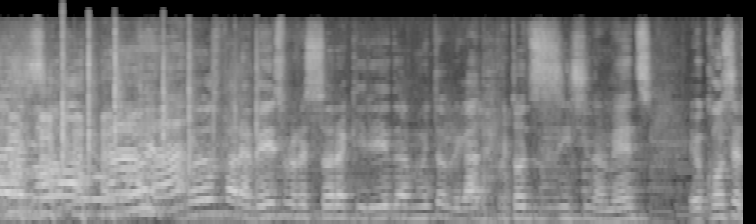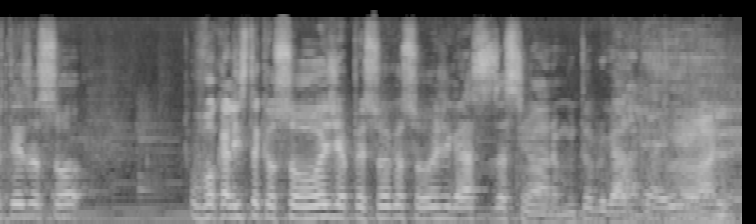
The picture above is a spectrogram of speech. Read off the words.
Olha hoje. só, Meus parabéns, professora querida. Muito obrigado por todos os ensinamentos. Eu com certeza sou o vocalista que eu sou hoje, a pessoa que eu sou hoje, graças à senhora. Muito obrigado por tudo. Olha.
